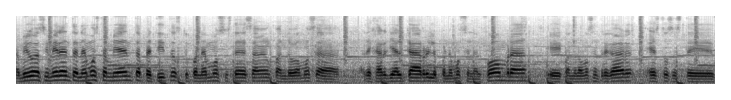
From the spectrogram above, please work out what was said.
Amigos, y miren, tenemos también tapetitos que ponemos, ustedes saben, cuando vamos a dejar ya el carro y le ponemos en la alfombra, eh, cuando lo vamos a entregar, estos este,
